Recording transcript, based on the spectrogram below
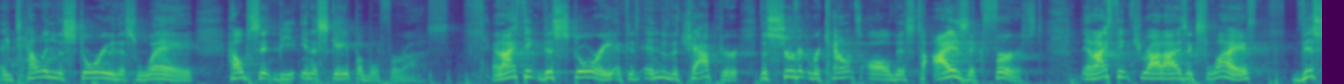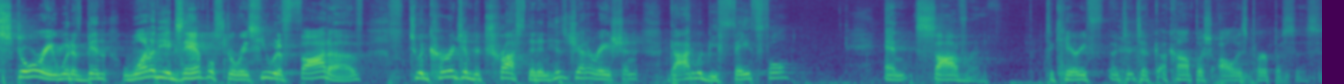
And telling the story this way helps it be inescapable for us. And I think this story, at the end of the chapter, the servant recounts all this to Isaac first. And I think throughout Isaac's life, this story would have been one of the example stories he would have thought of to encourage him to trust that in his generation, God would be faithful and sovereign to, carry, uh, to, to accomplish all his purposes.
